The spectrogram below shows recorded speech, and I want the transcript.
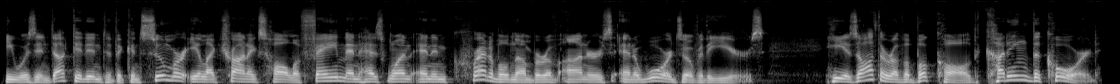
He was inducted into the Consumer Electronics Hall of Fame and has won an incredible number of honors and awards over the years. He is author of a book called Cutting the Cord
